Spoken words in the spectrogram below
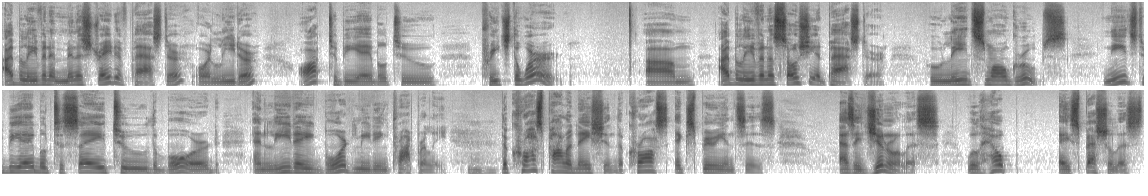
I believe an administrative pastor or leader ought to be able to preach the word. Um, I believe an associate pastor who leads small groups needs to be able to say to the board and lead a board meeting properly. The cross pollination, the cross experiences as a generalist will help a specialist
